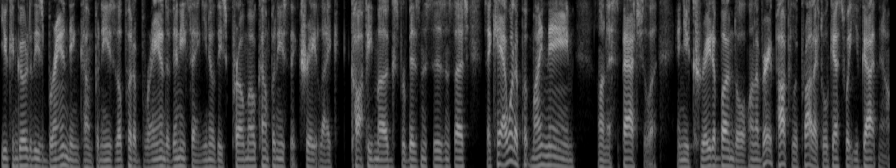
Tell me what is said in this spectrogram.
You can go to these branding companies, they'll put a brand of anything. You know, these promo companies that create like coffee mugs for businesses and such. It's like, hey, I want to put my name on a spatula. And you create a bundle on a very popular product. Well, guess what you've got now?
